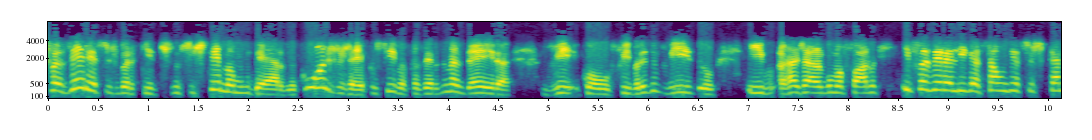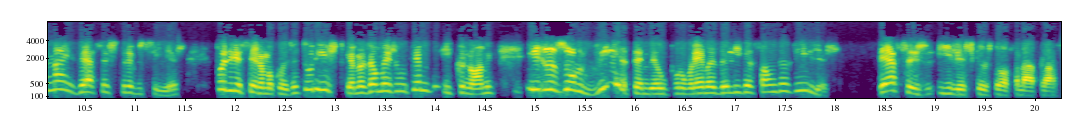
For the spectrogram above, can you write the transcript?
fazer esses barquitos no sistema moderno, que hoje já é possível fazer de madeira, com fibra de vidro, e arranjar alguma forma, e fazer a ligação desses canais, essas travessias. Poderia ser uma coisa turística, mas ao mesmo tempo económica, e resolvia também o problema da ligação das ilhas. Dessas ilhas que eu estou a falar, Praça,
